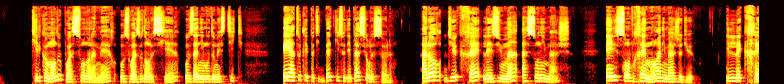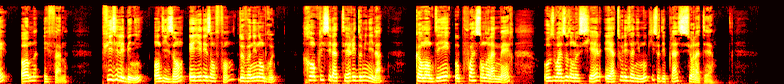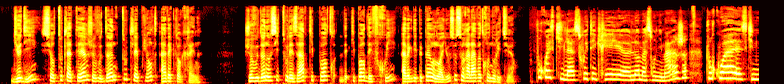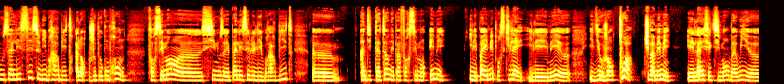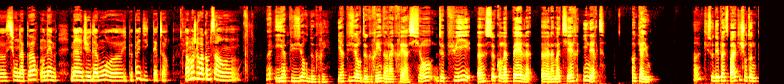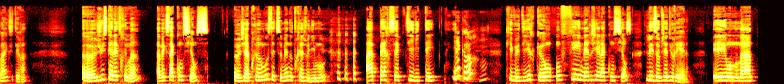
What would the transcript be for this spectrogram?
Qu'ils commandent aux poissons dans la mer, aux oiseaux dans le ciel, aux animaux domestiques et à toutes les petites bêtes qui se déplacent sur le sol. Alors Dieu crée les humains à son image et ils sont vraiment à l'image de Dieu. Il les crée, hommes et femmes. Puis il les bénit en disant, Ayez des enfants, devenez nombreux, remplissez la terre et dominez-la, commandez aux poissons dans la mer, aux oiseaux dans le ciel et à tous les animaux qui se déplacent sur la terre. Dieu dit, Sur toute la terre je vous donne toutes les plantes avec leurs graines. Je vous donne aussi tous les arbres qui portent, des fruits avec des pépins au noyau, ce sera là votre nourriture. Pourquoi est-ce qu'il a souhaité créer euh, l'homme à son image? Pourquoi est-ce qu'il nous a laissé ce libre arbitre? Alors, je peux comprendre. Forcément, euh, s'il nous avait pas laissé le libre arbitre, euh, un dictateur n'est pas forcément aimé. Il n'est pas aimé pour ce qu'il est. Il est aimé. euh, il dit aux gens "Toi, tu vas m'aimer." Et là, effectivement, bah oui, euh, si on a peur, on aime. Mais un dieu d'amour, euh, il peut pas être dictateur. Enfin, moi, je le vois comme ça. hein. Il y a plusieurs degrés. Il y a plusieurs degrés dans la création, depuis euh, ce qu'on appelle la matière inerte, un caillou, hein, qui se déplace pas, qui chantonne pas, etc., jusqu'à l'être humain, avec sa conscience. Euh, J'ai appris un mot cette semaine, un très joli mot, aperceptivité, D'accord. qui veut dire qu'on on fait émerger à la conscience les objets du réel. Et on a,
